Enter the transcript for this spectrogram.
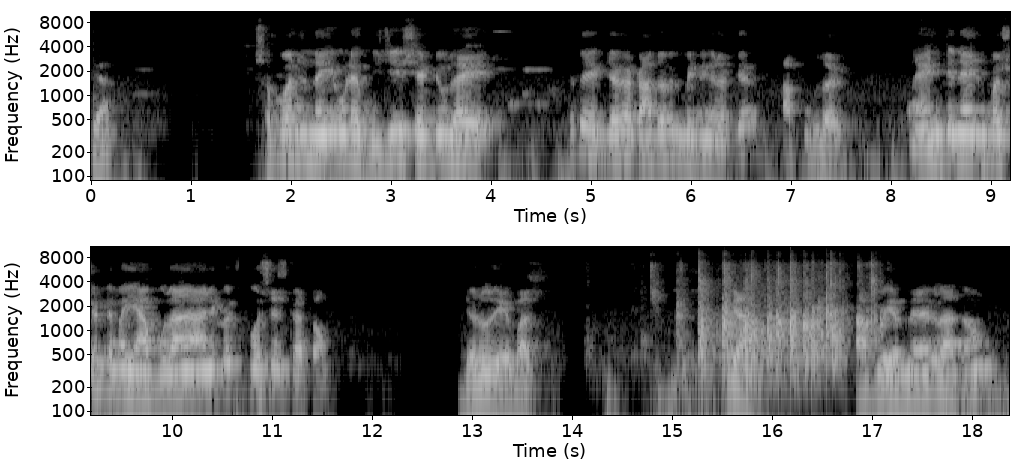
क्या सपोज़ नहीं उन्हें बिज़ी शेड्यूल है तो एक जगह कहाँ तो भी मीटिंग रख के आपको बुला नाइन्टी नाइन परसेंट मैं यहाँ बुलाने आने को कोशिश करता हूँ ज़रूर ये बात क्या आपको एम एल ए लाता हूँ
